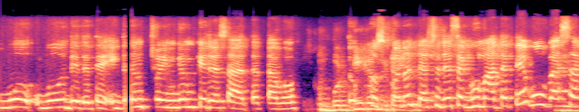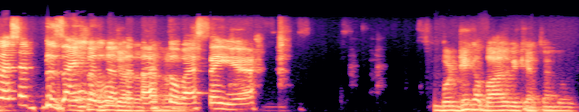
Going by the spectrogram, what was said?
वो वो दे देते हैं एकदम च्युइंगम के जैसा आता था वो। तो उसको ना जैसे जैसे घुमाते थे वो वैसा वैसा डिज़ाइन बन जाता जाता था था, तो हाँ। वैसा ही है। बुढ़ी का बाल भी कहते हैं लोग।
